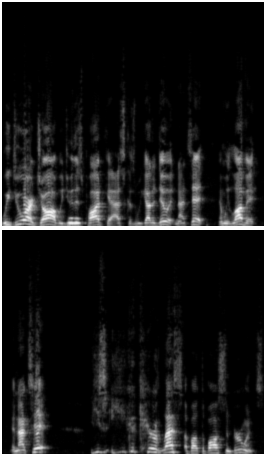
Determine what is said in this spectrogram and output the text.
we do our job. We do this mm. podcast because we got to do it, and that's it, and we love it, and that's it. He's he could care less about the Boston Bruins,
